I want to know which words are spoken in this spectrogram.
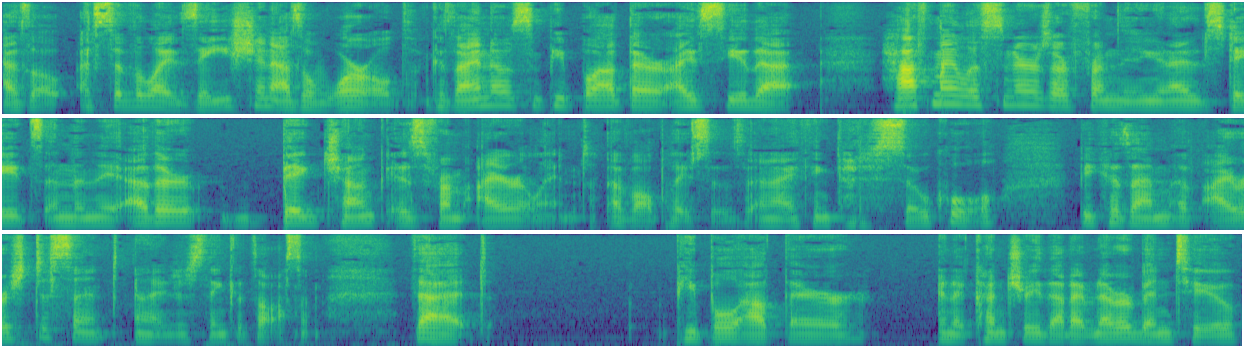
as a, a civilization, as a world. Because I know some people out there, I see that half my listeners are from the United States, and then the other big chunk is from Ireland, of all places. And I think that is so cool because I'm of Irish descent, and I just think it's awesome that people out there in a country that I've never been to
